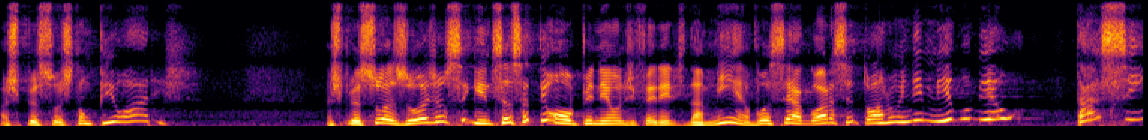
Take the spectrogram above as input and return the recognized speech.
As pessoas estão piores. As pessoas hoje é o seguinte: se você tem uma opinião diferente da minha, você agora se torna um inimigo meu. Tá assim.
